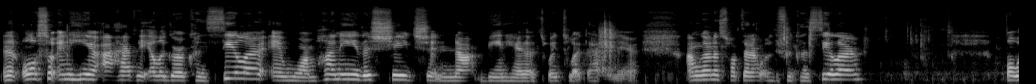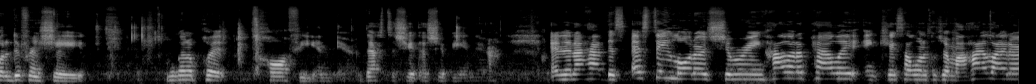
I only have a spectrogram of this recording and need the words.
And then also in here I have the LA Girl Concealer and Warm Honey. This shade should not be in here. That's way too light to have in there. I'm going to swap that out with a different concealer or with a different shade. I'm going to put Toffee in there. That's the shade that should be in there. And then I have this Estee Lauder Shimmering Highlighter Palette in case I want to touch up my highlighter.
